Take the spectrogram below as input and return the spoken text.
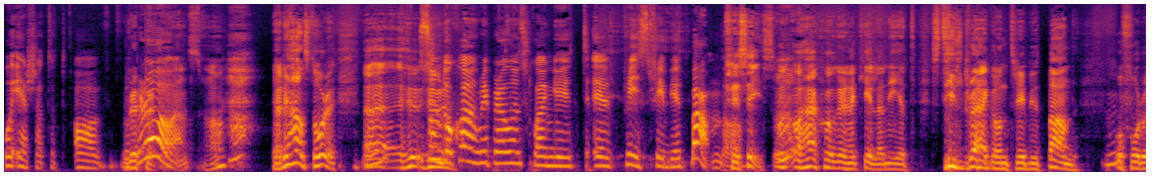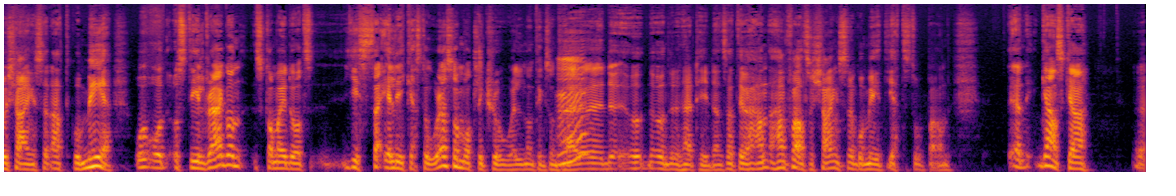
och ersattes av Ripper. Owens. Ja. Ja, det är hans story. Eh, hur, Som hur- då sjöng, Ripper Owens sjöng ju ett eh, Priest Tribute band. Då. Precis, och, och här sjunger den här killen i ett Steel Dragon tributband Mm. och får då chansen att gå med. Och, och, och Steel Dragon ska man ju då gissa är lika stora som Motley Crue eller någonting sånt här Mm. eh, under den här tiden. Så att det, han, han får alltså chansen att gå med i ett jättestort band. En ganska eh,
